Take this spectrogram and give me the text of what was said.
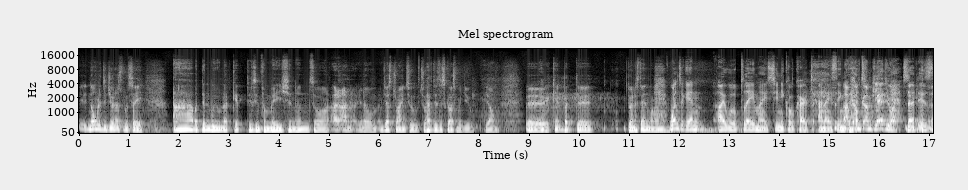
Normally, the journalists will say, "Ah, but then we will not get this information and so on." I, am you know, I'm just trying to to have this discussion with you, Jan. Uh, yeah. Can, but uh, do you understand what I'm? Once again, I will play my cynical card, and I think I'm, I'm, I'm, glad you are. That is,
